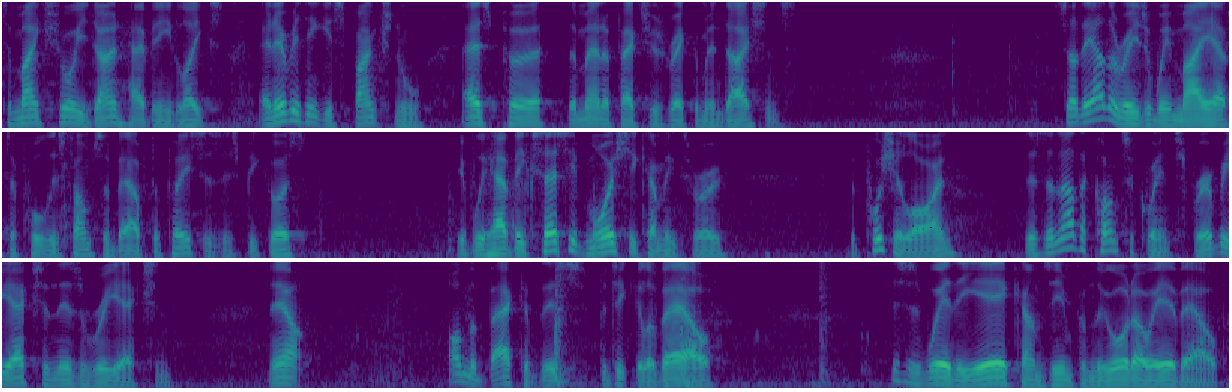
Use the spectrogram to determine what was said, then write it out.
to make sure you don't have any leaks and everything is functional as per the manufacturer's recommendations. So the other reason we may have to pull this Thompson valve to pieces is because if we have excessive moisture coming through the pusher line, there's another consequence. For every action, there's a reaction. Now, on the back of this particular valve, this is where the air comes in from the auto air valve.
